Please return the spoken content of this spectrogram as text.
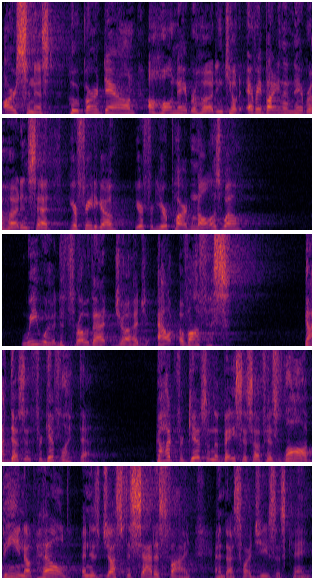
arsonist who burned down a whole neighborhood and killed everybody in the neighborhood and said, You're free to go, you're, for, you're pardoned, all is well, we would throw that judge out of office. God doesn't forgive like that. God forgives on the basis of his law being upheld and his justice satisfied. And that's why Jesus came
